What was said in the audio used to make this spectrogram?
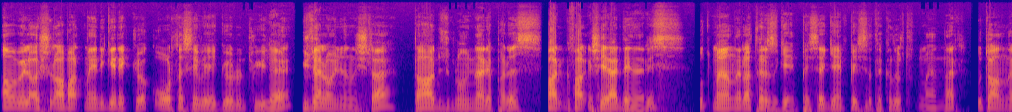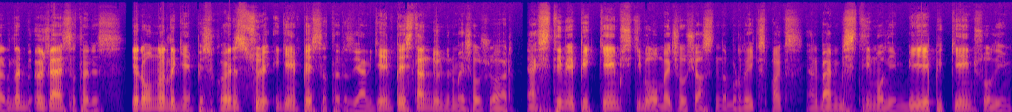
Ama böyle aşırı abartmaya da gerek yok. Orta seviye görüntüyle, güzel oynanışla daha düzgün oyunlar yaparız. Farklı farklı şeyler deneriz. Tutmayanları atarız Game Pass'e. Game Pass'te takılır tutmayanlar. Tutanları da bir özel satarız. Ya da onları da Game Pass'e koyarız. Sürekli Game Pass satarız. Yani Game Pass'ten döndürmeye çalışıyorlar. Yani Steam Epic Games gibi olmaya çalışıyor aslında burada Xbox. Yani ben bir Steam olayım, bir Epic Games olayım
